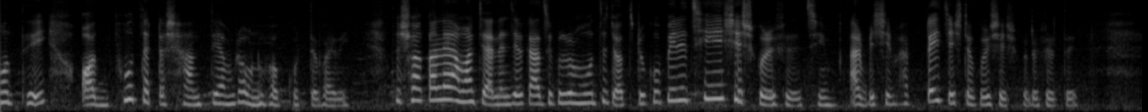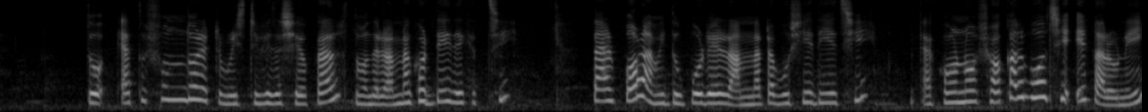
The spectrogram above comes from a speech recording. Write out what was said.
মধ্যেই অদ্ভুত একটা শান্তি আমরা অনুভব করতে পারি। তো সকালে আমার চ্যালেঞ্জের কাজগুলোর মধ্যে যতটুকু পেরেছি শেষ করে ফেলেছি, আর বেশিরভাগটাই চেষ্টা করে শেষ করে ফেলতে। তো এত সুন্দর একটা বৃষ্টি ভেজা সকাল তোমাদের রান্নাঘর দিয়েই দেখাচ্ছি। তারপর আমি দুপুরের রান্নাটা বসিয়ে দিয়েছি। এখনও সকাল বলছি এ কারণেই,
